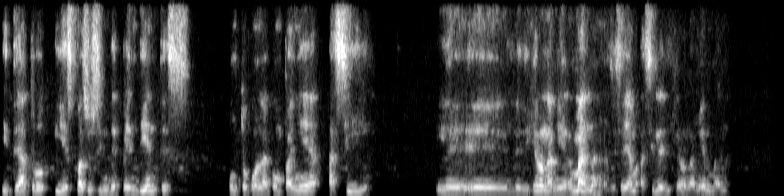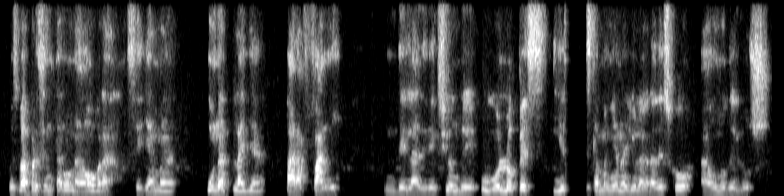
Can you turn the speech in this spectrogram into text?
y Teatro y Espacios Independientes, junto con la compañía Así le, eh, le, dijeron a mi hermana, así se llama, así le dijeron a mi hermana, pues va a presentar una obra, se llama Una playa para Fanny, de la dirección de Hugo López, y esta mañana yo le agradezco a uno de los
